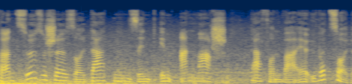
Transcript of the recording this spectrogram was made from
Französische Soldaten sind im Anmarsch, davon war er überzeugt.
